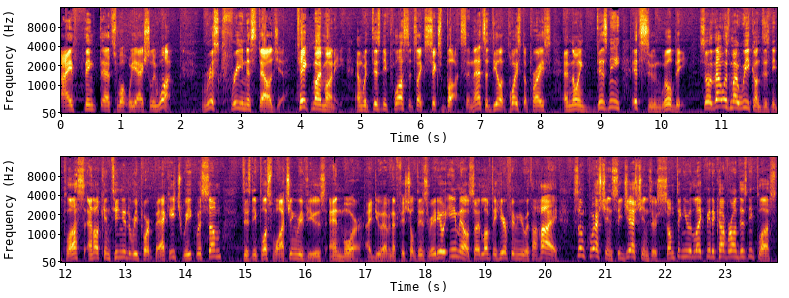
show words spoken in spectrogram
I think that's what we actually want. Risk free nostalgia. Take my money. And with Disney Plus, it's like six bucks, and that's a deal at twice the price. And knowing Disney, it soon will be. So that was my week on Disney Plus, and I'll continue to report back each week with some Disney Plus watching reviews and more. I do have an official Diz Radio email, so I'd love to hear from you with a hi, some questions, suggestions, or something you would like me to cover on Disney Plus.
